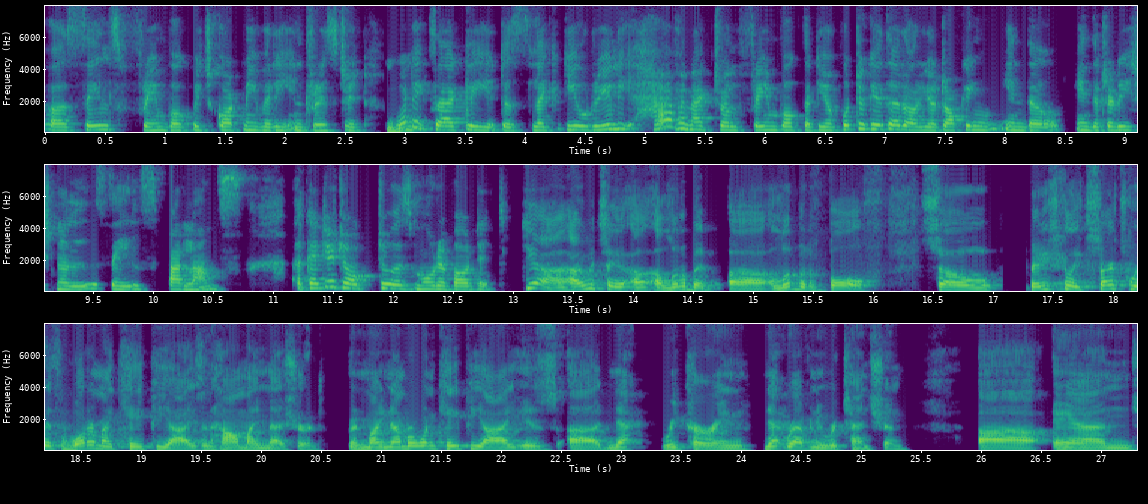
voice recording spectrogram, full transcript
uh, sales framework, which got me very interested. Mm-hmm. What exactly it is? Like, do you really have an actual framework that you have put together, or you're talking in the in the traditional sales parlance? Uh, can you talk to us more about it? Yeah, I would say a, a little bit, uh, a little bit of both. So basically, it starts with what are my KPIs and how am I measured? And my number one KPI is uh, net recurring net revenue retention. Uh, and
